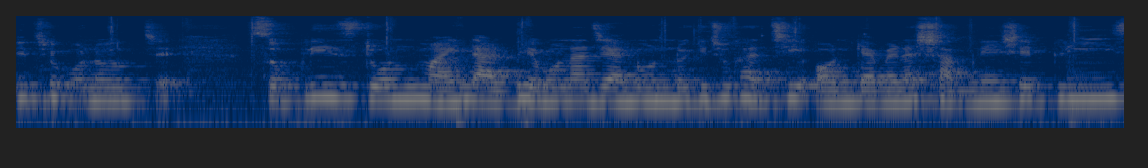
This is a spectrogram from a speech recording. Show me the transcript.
কিছু মনে হচ্ছে। সো প্লিজ ডোন্ট মাইন্ড আর ভেবো না যে আমি অন্য কিছু খাচ্ছি অন ক্যামেরার সামনে এসে প্লিজ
